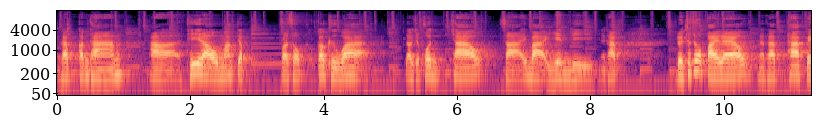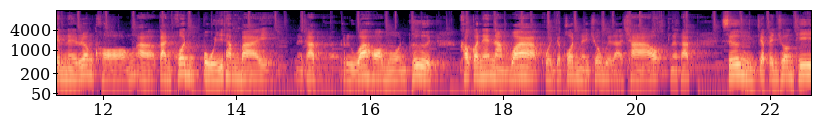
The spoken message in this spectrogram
นะครับคำถามที่เรามักจะ ประสบก็คือว่าเราจะพ่นเช้าสายบ่ายเย็นดีนะครับ โดยทั่วๆไปแล้วนะครับถ้าเป็นในเรื่องของอการพ่นปุ๋ยทางใบนะครับหรือว่าฮอร์โมนพืชเขาก็แนะนำว่าควรจะพ่นในช่วงเวลาเช้านะครับ ซึ่งจะเป็นช่วงที่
